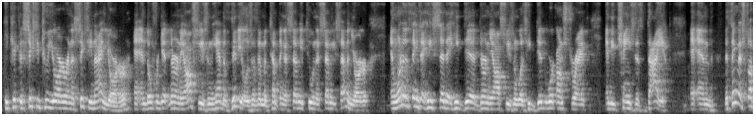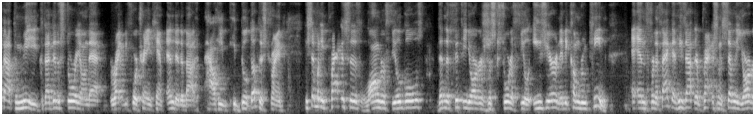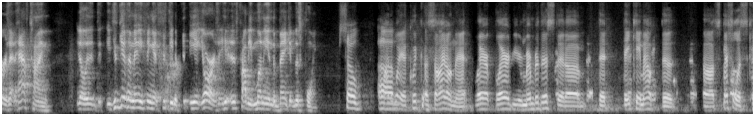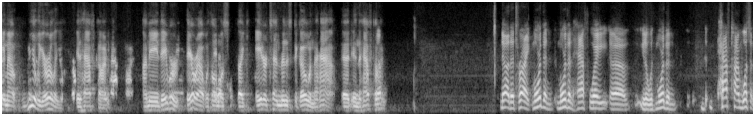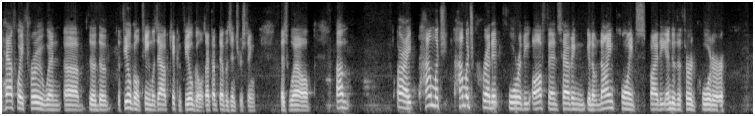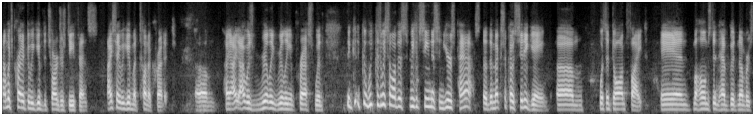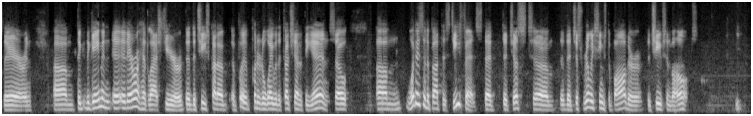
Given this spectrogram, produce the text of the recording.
He kicked a 62 yarder and a 69 yarder, and, and don't forget during the offseason he had the videos of him attempting a 72 and a 77 yarder. And one of the things that he said that he did during the offseason was he did work on strength and he changed his diet. And the thing that stuck out to me, because I did a story on that right before training camp ended about how he, he built up his strength. He said when he practices longer field goals, then the 50 yarders just sort of feel easier and they become routine. And for the fact that he's out there practicing 70 yarders at halftime, you know, if you give him anything at 50 to 58 yards, it's probably money in the bank at this point. So, um, by the um, way, a quick aside on that, Blair. Blair, do you remember this? That um, that they came out the uh, specialists came out really early in halftime. I mean, they were they were out with almost like eight or ten minutes to go in the half uh, in the halftime. Yep. No, that's right. More than more than halfway. Uh, you know, with more than halftime wasn't halfway through when uh, the, the the field goal team was out kicking field goals. I thought that was interesting as well. Um, all right, how much how much credit for the offense having you know nine points by the end of the third quarter? How much credit do we give the Chargers defense? I say we give them a ton of credit. Um, I, I, was really really impressed with because we saw this. We have seen this in years past. The, the Mexico City game um, was a dogfight, and Mahomes didn't have good numbers there. And um, the, the game in, at Arrowhead last year, the, the Chiefs kind of put, put it away with a touchdown at the end. So um, what is it about this defense that that just um, that just really seems to bother the Chiefs and Mahomes?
